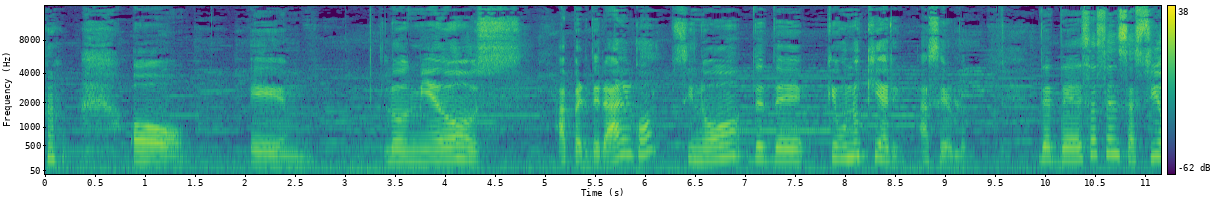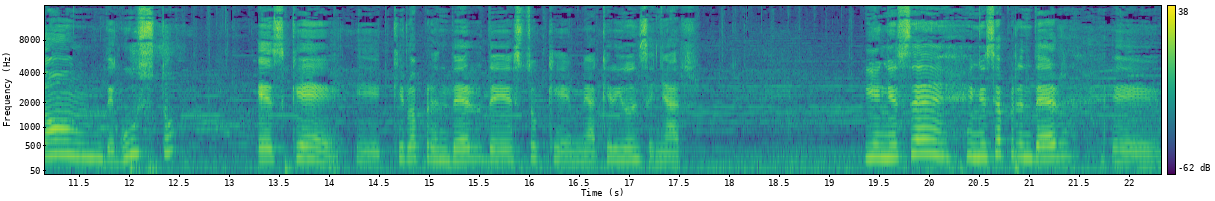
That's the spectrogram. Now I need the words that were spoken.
o eh, los miedos a perder algo, sino desde que uno quiere hacerlo. Desde esa sensación de gusto es que eh, quiero aprender de esto que me ha querido enseñar. Y en ese, en ese aprender, eh,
